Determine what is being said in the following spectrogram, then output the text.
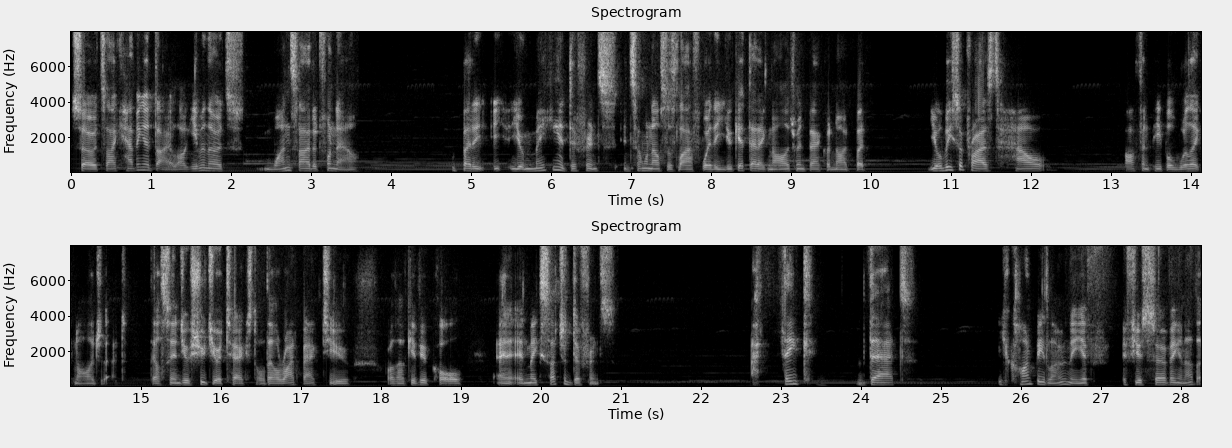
So it's like having a dialogue, even though it's one sided for now. But it, you're making a difference in someone else's life, whether you get that acknowledgement back or not. But you'll be surprised how often people will acknowledge that. They'll send you, shoot you a text, or they'll write back to you, or they'll give you a call, and it makes such a difference. I think that you can't be lonely if if you're serving another.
